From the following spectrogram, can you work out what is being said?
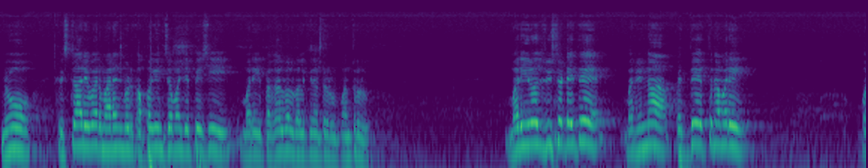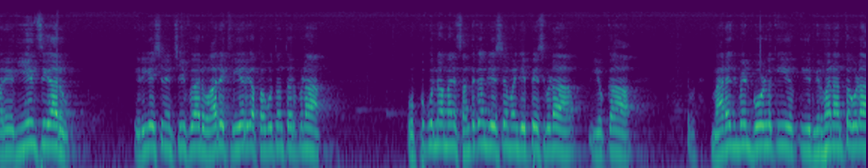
మేము కృష్ణా రివర్ మేనేజ్మెంట్కి అప్పగించామని చెప్పేసి మరి ప్రగల్భాలు పలికినట్టు మంత్రులు. మరి ఈరోజు చూసినట్టయితే మరి నిన్న పెద్ద ఎత్తున మరి మరి ఈఎన్సీ గారు ఇరిగేషన్ చీఫ్ గారు వారే క్లియర్గా ప్రభుత్వం తరఫున ఒప్పుకున్నామని సంతకం చేసామని చెప్పేసి కూడా ఈ యొక్క మేనేజ్మెంట్ బోర్డులకి ఈ నిర్వహణ అంతా కూడా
